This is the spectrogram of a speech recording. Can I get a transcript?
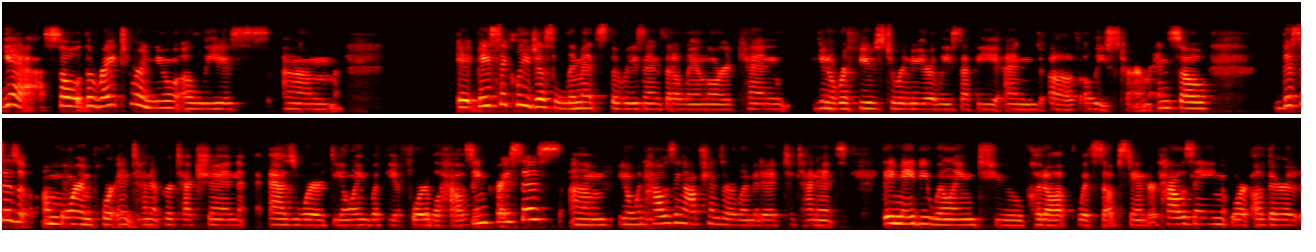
Yeah, so the right to renew a lease, um, it basically just limits the reasons that a landlord can, you know, refuse to renew your lease at the end of a lease term. And so this is a more important tenant protection as we're dealing with the affordable housing crisis. Um, you know, when housing options are limited to tenants, they may be willing to put up with substandard housing or other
